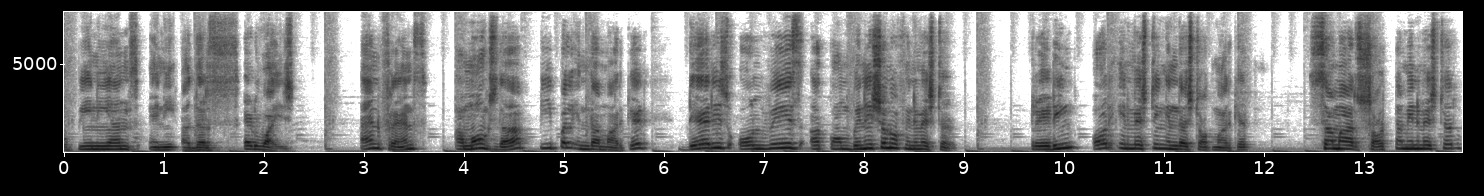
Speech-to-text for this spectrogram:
opinions, any other's advice. And friends, amongst the people in the market, there is always a combination of investor trading or investing in the stock market. Some are short term investor,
